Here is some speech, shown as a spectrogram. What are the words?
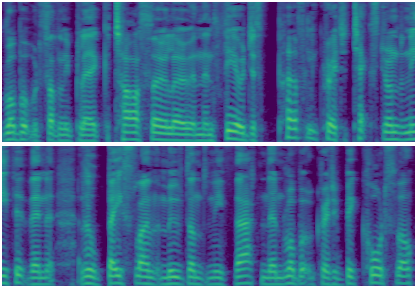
Robert would suddenly play a guitar solo and then Theo would just perfectly create a texture underneath it, then a little bass line that moved underneath that, and then Robert would create a big chord swell.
